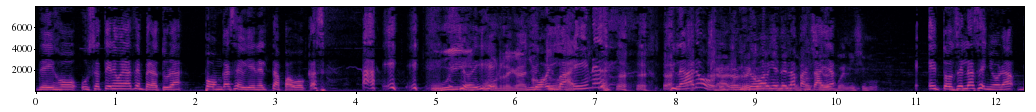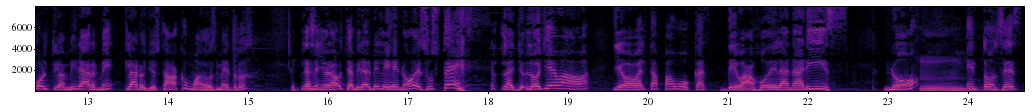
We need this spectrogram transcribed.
le dijo, usted tiene buena temperatura, póngase bien el tapabocas. Uy, Y yo dije, con regaño y "Co- todo". imagínese. claro, Claro, y uno va viendo en la pantalla. Buenísimo. Entonces la señora volteó a mirarme, claro, yo estaba como a dos metros, la señora volteó a mirarme y le dije, no, es usted. La- yo- lo llevaba, llevaba el tapabocas debajo de la nariz, ¿no? Entonces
